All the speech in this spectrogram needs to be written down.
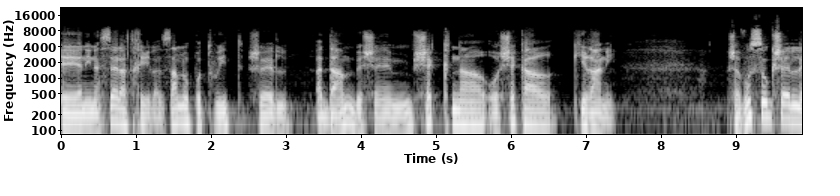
אני אנסה להתחיל, אז שמנו פה טוויט של אדם בשם שקנר או שקר קירני. עכשיו הוא סוג של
